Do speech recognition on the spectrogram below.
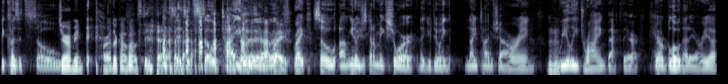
because it's so Jeremy, our other co-host. it's, it's, it's so tight in there. yeah, right? right. Right. So um, you know, you just got to make sure that you're doing nighttime showering, Mm-hmm. really drying back there, hair blow that area.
